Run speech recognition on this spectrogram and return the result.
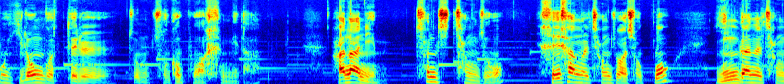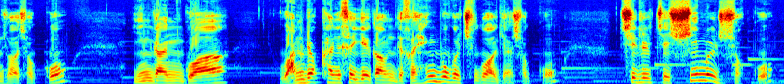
뭐 이런 것들을 좀 적어 보았습니다. 하나님, 천지 창조, 세상을 창조하셨고, 인간을 창조하셨고, 인간과 완벽한 세계 가운데서 행복을 추구하게 하셨고, 7일째 쉼을 주셨고,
